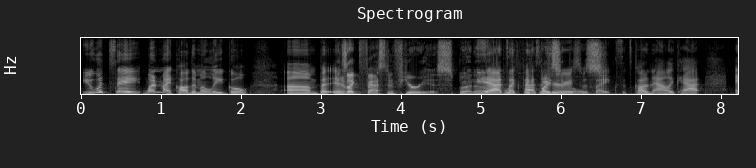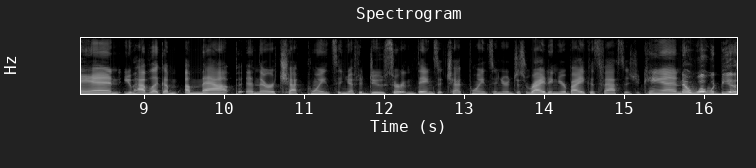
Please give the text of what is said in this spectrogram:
you would say one might call them illegal. Um, but It's in- like Fast and Furious, but uh, yeah, it's with- like Fast and Furious with bikes. It's called an alley cat, and you have like a, a map, and there are checkpoints, and you have to do certain things at checkpoints, and you're just riding your bike as fast as you can. Now, what would be a,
